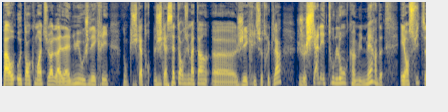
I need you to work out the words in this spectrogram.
pas autant que moi, tu vois, la, la nuit où je l'ai écrit, donc jusqu'à jusqu'à 7 h du matin, euh, j'ai écrit ce truc-là. Je chialais tout le long comme une merde. Et ensuite,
